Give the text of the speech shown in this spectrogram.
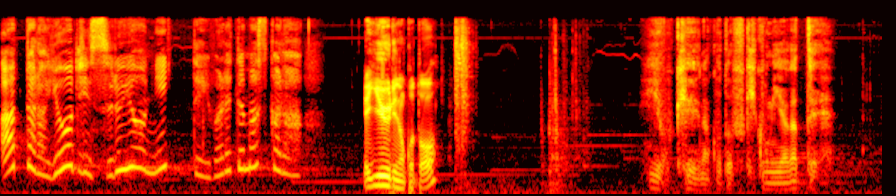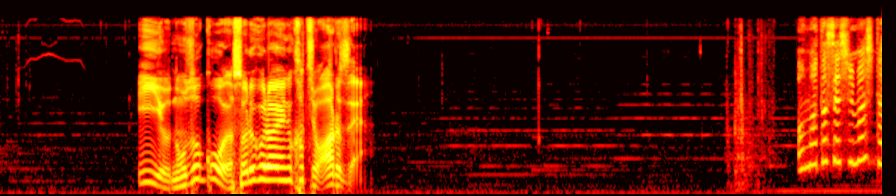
会ったら用心するようにって言われてますから。え有利のこと？余計なこと吹き込みやがって。いいよ覗こうよ。それぐらいの価値はあるぜ。お待たせしました。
